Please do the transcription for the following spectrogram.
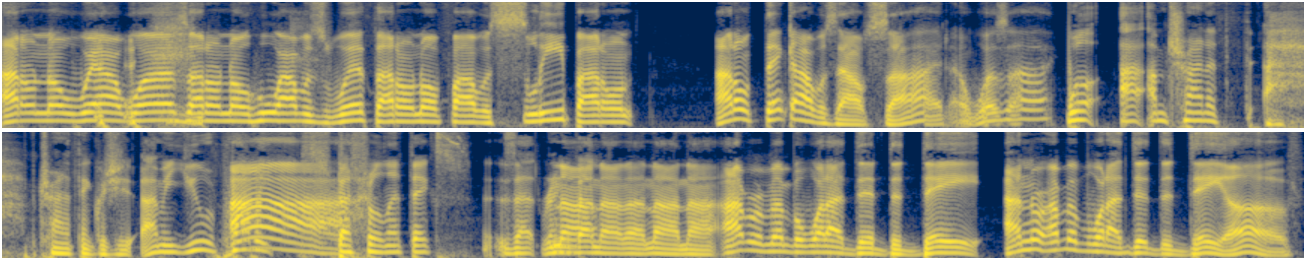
I don't know where I was. I don't know who I was with. I don't know if I was asleep. I don't. I don't think I was outside. Uh, Was I? well, I, I'm trying to th- I'm trying to think what you. I mean, you were probably Ah. Special Olympics. Is that ring No, no, no, no, no. I remember what I did the day. I know. I remember what I did the day of.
